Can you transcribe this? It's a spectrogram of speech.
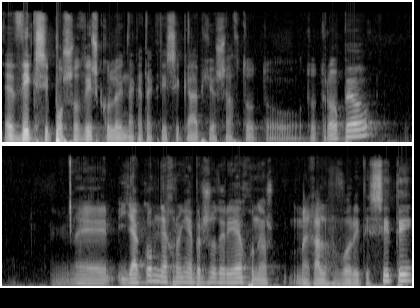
δείξει πόσο δύσκολο είναι να κατακτήσει κάποιος αυτό το, το τρόπαιο. Ε, για ακόμη μια χρονιά οι περισσότεροι έχουν ως μεγάλο φοβορή τη City.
